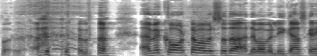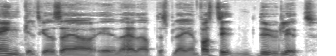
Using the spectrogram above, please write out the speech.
Nej men kartan var väl sådär, det var väl ganska enkelt skulle jag säga i den här head-up-displayen. Fast det- dugligt.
